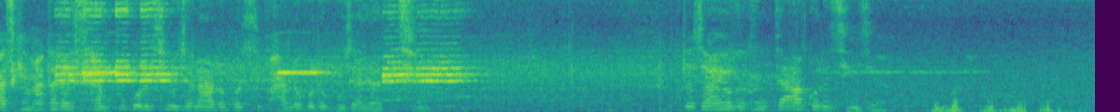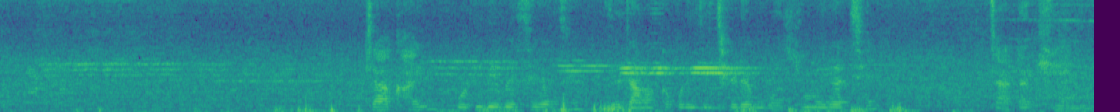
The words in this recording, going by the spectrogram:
আজকে মাথাটায় শ্যাম্পু করেছি, ওই জন্য আরও বেশি ভালো করে বোঝা যাচ্ছে। তো যাই হোক, এখন চা করেছি যে। চা খাই প্রতিদেব এসে গেছে, সে জামা কাপড়ে যে ছেড়ে ওয়াশরুমে গেছে, চাটা খেয়ে নিই।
